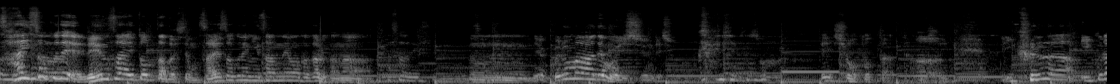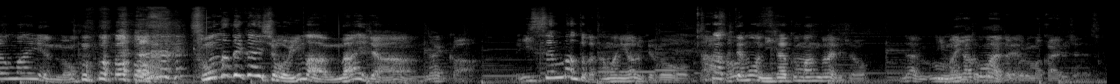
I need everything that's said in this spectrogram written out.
最速で連載取ったとしても最速で23年はかかるかな。あそうですうん。いや車はでも一瞬でしょ。そんな。え賞取ったらって話。いくら？いくら万円の？そんなでかい賞今ないじゃん。ないか。1000万とかたまにあるけどあ高くても200万ぐらいでしょ。だから今いいと200こって。万やったら車買えるじゃないですか。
